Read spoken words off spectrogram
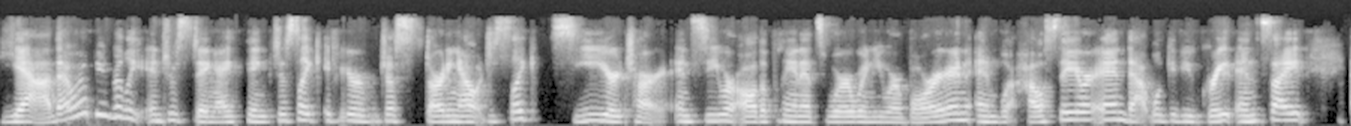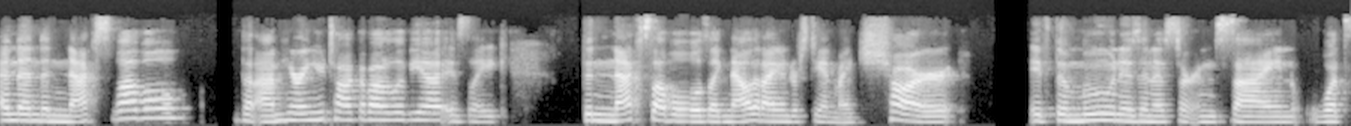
yeah, that would be really interesting. I think just like if you're just starting out, just like see your chart and see where all the planets were when you were born and what house they were in. That will give you great insight. And then the next level that I'm hearing you talk about, Olivia, is like the next level is like now that I understand my chart, if the moon is in a certain sign, what's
